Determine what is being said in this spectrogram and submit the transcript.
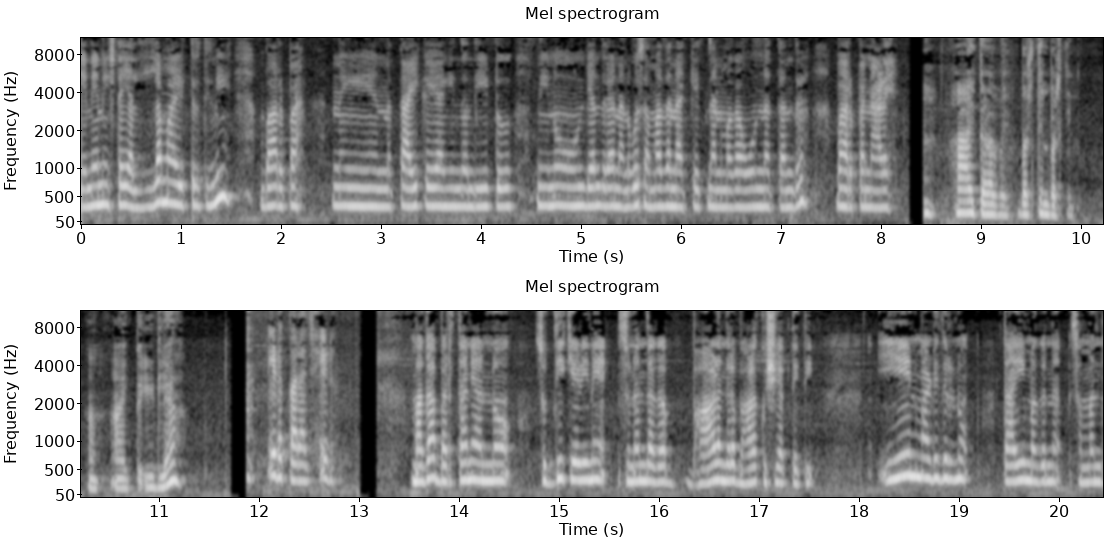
ಏನೇನು ಇಷ್ಟ ಎಲ್ಲ ಮಾಡಿಟ್ಟಿರ್ತೀನಿ. ಬಾರಪ್ಪ ನೀನು ತಾಯಿ ಕೈಯಾಗಿ ಇನ್ನೊಂದು ಇಟ್ಟು ನೀನು ಉಂಡೆ ಅಂದ್ರೆ ನನಗೂ ಸಮಾಧಾನ ಆಕೈತಿ ನನ್ನ ಮಗ ಉಣ್ಣ ತಂದು. ಬಾರಪ್ಪ ನಾಳೆ. ಹ್ಞೂ ಆಯ್ತು ಬೈ ಬರ್ತೀನಿ ಬರ್ತೀನಿ. ಹಾಂ ಆಯ್ತು ಇಡ್ಲ್ಯಾ ಇಡಪ್ಪ ರಾಜ ಇಡು. ಮಗ ಬರ್ತಾನೆ ಅನ್ನೋ ಸುದ್ದಿ ಕೇಳಿನೇ ಸುನಂದಾಗ ಭಾಳ ಅಂದ್ರೆ ಭಾಳ ಖುಷಿ ಆಗ್ತೈತಿ. ಏನು ಮಾಡಿದ್ರೂ ತಾಯಿ ಮಗನ ಸಂಬಂಧ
